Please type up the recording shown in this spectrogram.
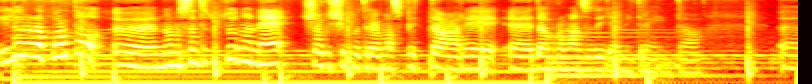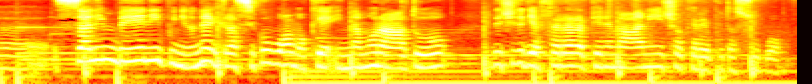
Il loro rapporto, eh, nonostante tutto, non è ciò che ci potremmo aspettare eh, da un romanzo degli anni 30. Eh, Salim Beni, quindi, non è il classico uomo che, innamorato, decide di afferrare a piene mani ciò che reputa suo.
